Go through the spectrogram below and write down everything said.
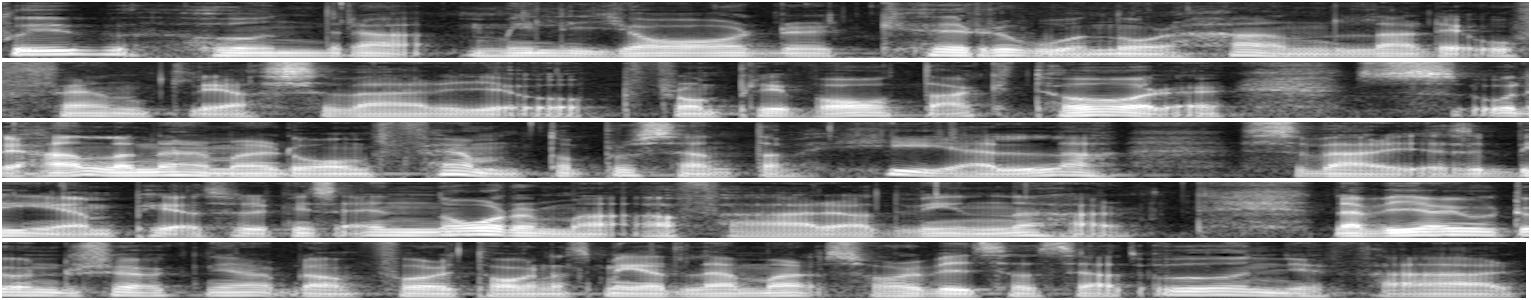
700 miljarder kronor handlar det offentliga Sverige upp från privata aktörer. Och det handlar närmare då om 15% av hela Sveriges BNP. Så det finns enorma affärer att vinna här. När vi har gjort undersökningar bland företagarnas medlemmar så har det visat sig att ungefär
